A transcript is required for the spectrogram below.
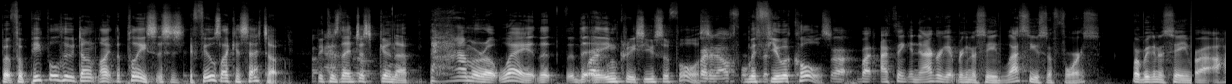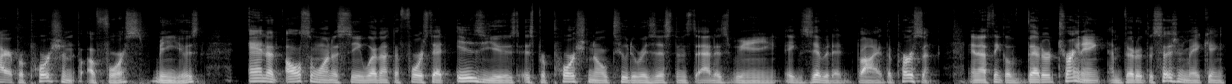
But for people who don't like the police, this is it feels like a setup because they're just going to hammer away at the, the Right. increased use of force also- with but- fewer calls. Uh, but I think in aggregate, we're going to see less use of force, but we're going to see a higher proportion of force being used. And I'd also want to see whether or not the force that is used is proportional to the resistance that is being exhibited by the person. And I think of better training and better decision making,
